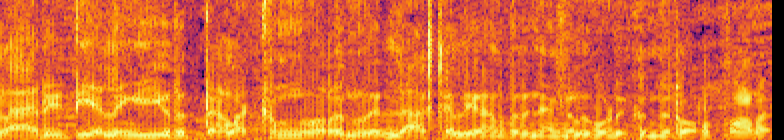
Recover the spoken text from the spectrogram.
ക്ലാരിറ്റി അല്ലെങ്കിൽ ഈ ഒരു തിളക്കം എന്ന് പറയുന്നത് എല്ലാ കല്യാണത്തിലും ഞങ്ങൾ കൊടുക്കുന്ന ഒരു ഉറപ്പാണ്.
